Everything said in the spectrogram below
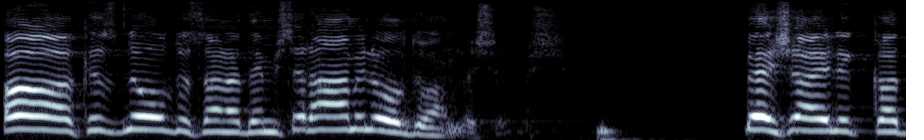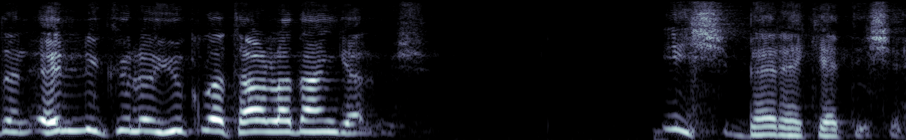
Aa kız ne oldu sana demişler, hamile olduğu anlaşılmış. Beş aylık kadın 50 kilo yükle tarladan gelmiş. İş bereket işi.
